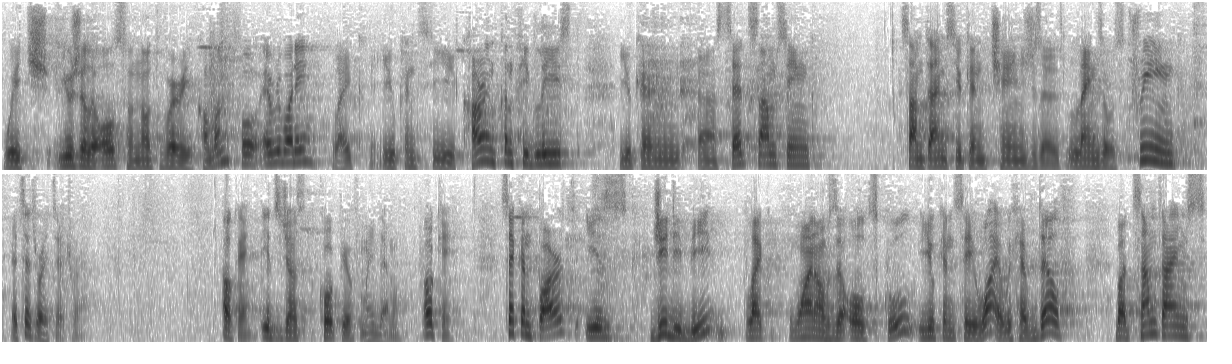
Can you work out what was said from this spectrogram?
which usually also not very common for everybody. Like you can see current config list, you can uh, set something, sometimes you can change the length of string, etc., etc. Okay, it's just copy of my demo. Okay, second part is GDB, like one of the old school. You can say, why? We have Delve, but sometimes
